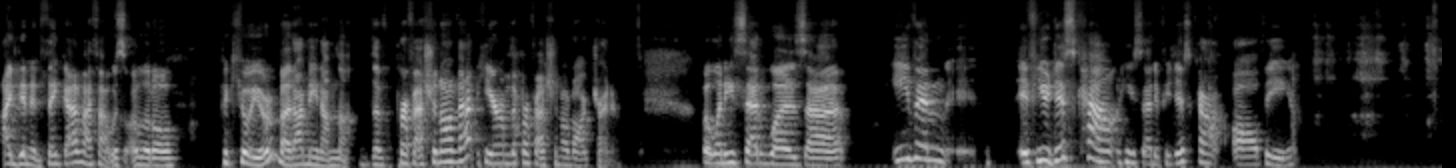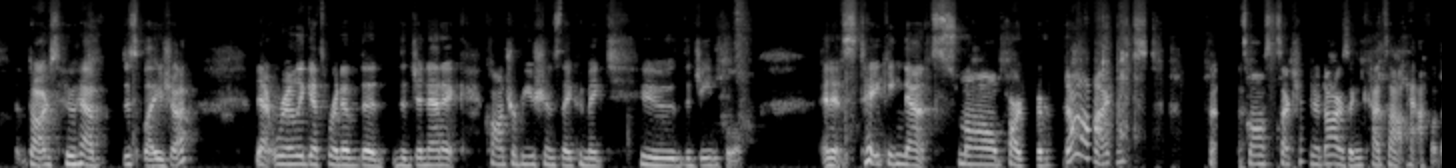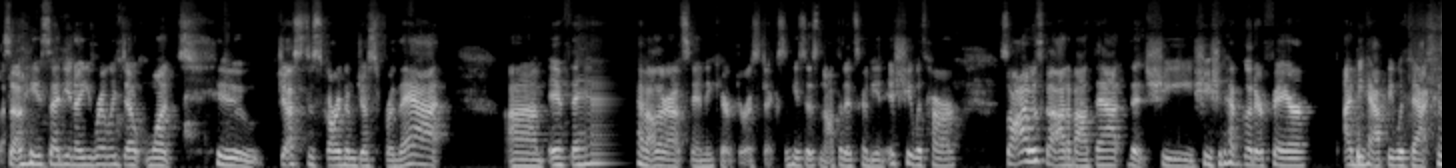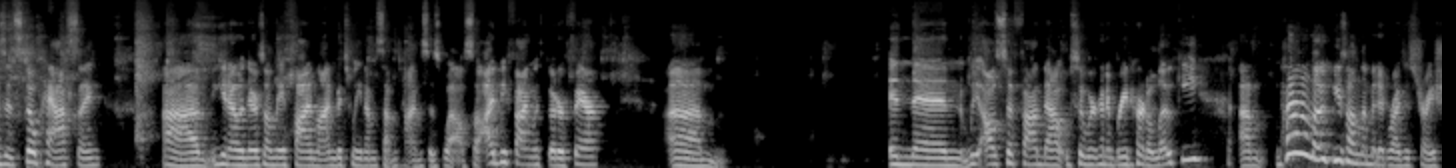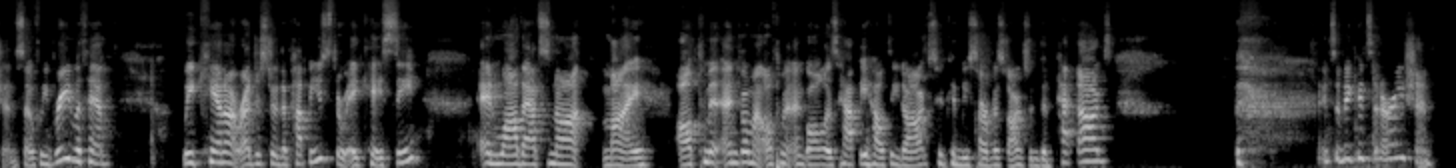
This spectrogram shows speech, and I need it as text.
I didn't think of, I thought was a little peculiar, but I mean, I'm not the professional vet here, I'm the professional dog trainer. But what he said was uh, even if you discount, he said, if you discount all the dogs who have dysplasia, that really gets rid of the, the genetic contributions they could make to the gene pool. And it's taking that small part of dogs small section of dogs and cuts out half of it. So he said, you know, you really don't want to just discard them just for that um, if they have other outstanding characteristics. And he says, not that it's going to be an issue with her. So I was glad about that, that she she should have good or fair. I'd be happy with that because it's still passing. Um, you know, and there's only a fine line between them sometimes as well. So I'd be fine with good or fair. Um, and then we also found out so we're going to breed her to loki um, loki's on limited registration so if we breed with him we cannot register the puppies through akc and while that's not my ultimate end goal my ultimate end goal is happy healthy dogs who can be service dogs and good pet dogs it's a big consideration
